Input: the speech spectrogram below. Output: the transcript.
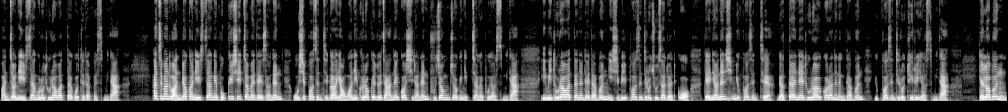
완전히 일상으로 돌아왔다고 대답했습니다. 하지만 완벽한 일상의 복귀 시점에 대해서는 50%가 영원히 그렇게 되지 않을 것이라는 부정적인 입장을 보였습니다. 이미 돌아왔다는 대답은 21%로 조사됐고 내년은 16%, 몇 달 내 돌아올 거라는 응답은 6%로 뒤를 이었습니다. 갤럽은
